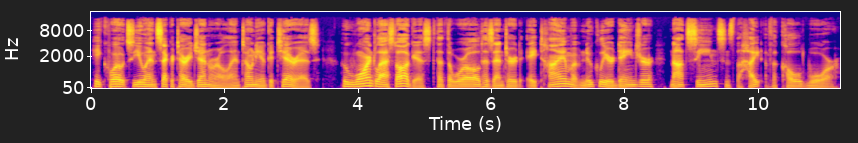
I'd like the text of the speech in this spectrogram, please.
He quotes UN Secretary General Antonio Guterres, who warned last August that the world has entered a time of nuclear danger not seen since the height of the Cold War.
